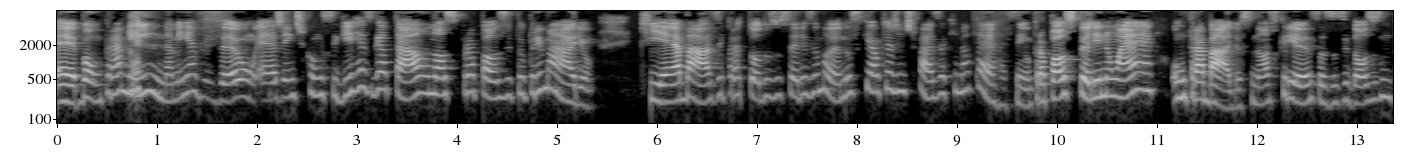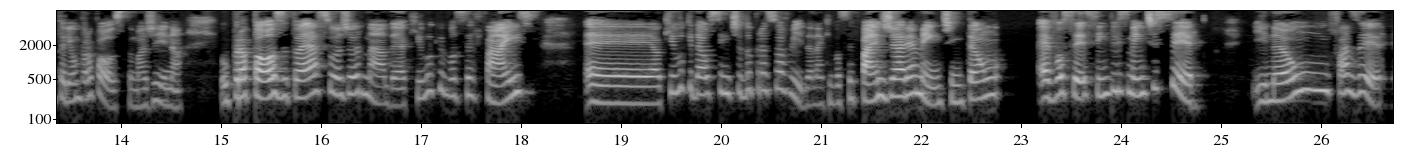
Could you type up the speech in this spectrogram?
É, bom, para mim, na minha visão, é a gente conseguir resgatar o nosso propósito primário, que é a base para todos os seres humanos, que é o que a gente faz aqui na Terra. Assim, o propósito ele não é um trabalho, senão as crianças, os idosos não teriam propósito. Imagina, o propósito é a sua jornada, é aquilo que você faz, é aquilo que dá o sentido para sua vida, né? Que você faz diariamente. Então, é você simplesmente ser e não fazer.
